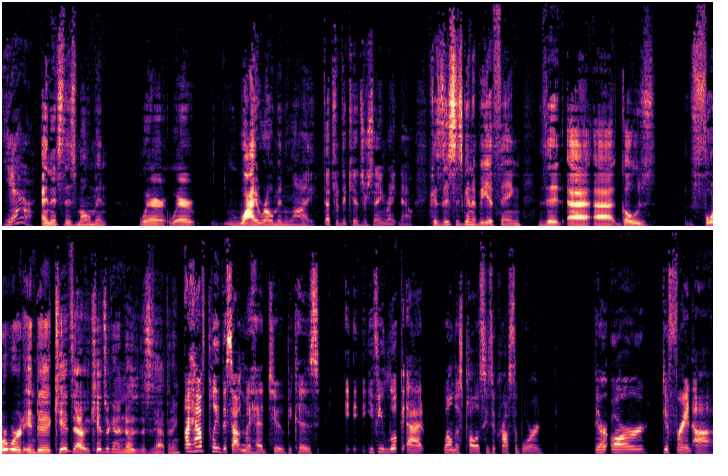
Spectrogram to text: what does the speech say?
Yeah. And it's this moment where where why Roman why? That's what the kids are saying right now because this is going to be a thing that uh, uh, goes forward into kids. Our Kids are going to know that this is happening. I have played this out in my head too because if you look at wellness policies across the board, there are different. Uh,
